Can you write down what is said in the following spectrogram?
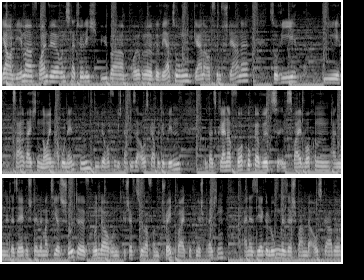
Ja, und wie immer freuen wir uns natürlich über eure Bewertungen, gerne auch fünf Sterne, sowie die zahlreichen neuen Abonnenten, die wir hoffentlich nach dieser Ausgabe gewinnen. Und als kleiner Vorgucker wird in zwei Wochen an derselben Stelle Matthias Schulte, Gründer und Geschäftsführer von TradeByte, mit mir sprechen. Eine sehr gelungene, sehr spannende Ausgabe.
